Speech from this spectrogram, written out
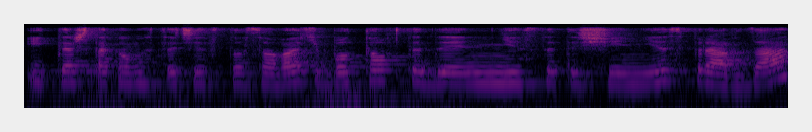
i też taką chcecie stosować, bo to wtedy niestety się nie sprawdza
